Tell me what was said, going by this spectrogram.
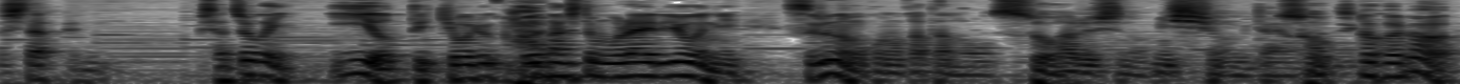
した、社長がいいよって協力、はい共感してもらえるようにするのもこの方のある種のミッションみたいなそう感じ。だから、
